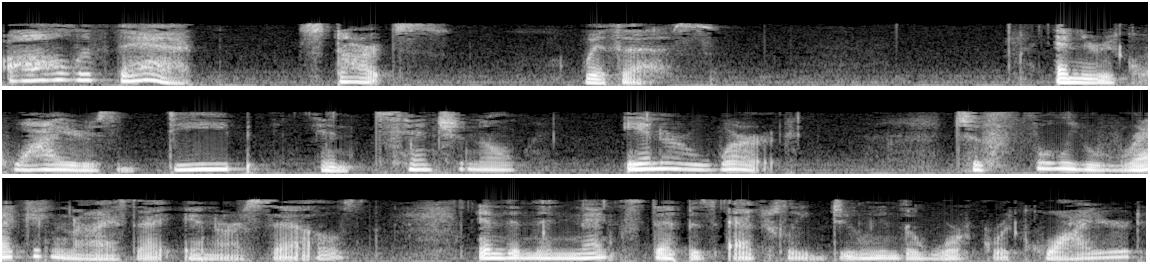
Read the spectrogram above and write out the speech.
All of that starts with us. And it requires deep, intentional inner work to fully recognize that in ourselves and then the next step is actually doing the work required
